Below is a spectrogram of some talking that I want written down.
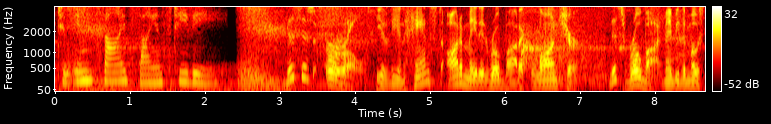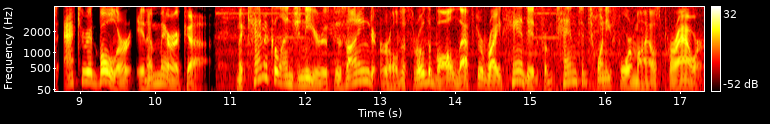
to Inside Science TV. This is Earl. He is the Enhanced Automated Robotic Launcher. This robot may be the most accurate bowler in America. Mechanical engineers designed Earl to throw the ball left or right handed from 10 to 24 miles per hour.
